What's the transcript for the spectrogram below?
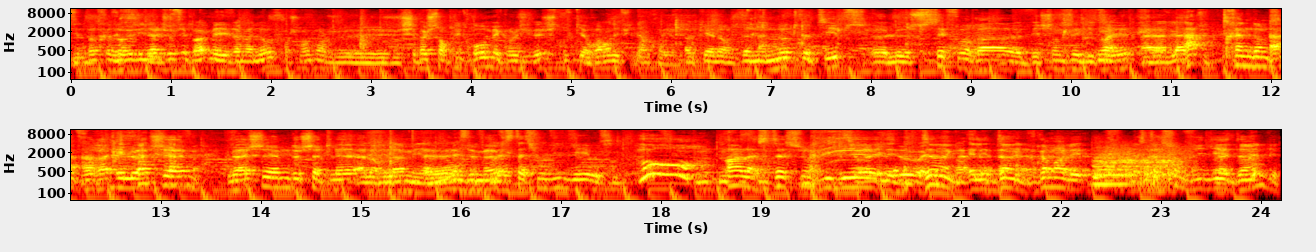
c'est pas très original, je sais pas, mais la mano, franchement, quand je. Je sais pas, je sors plus trop, mais quand j'y vais, je trouve qu'il y a vraiment des filles incroyables. Ok, alors je donne un autre tips, euh, le Sephora euh, des Champs-Élysées. Ouais. Euh, là, Ah. tu traînes dans le Sephora. Et le H&M, le H&M de Châtelet, alors là, mais il y a Euh, la, de la meufs. station Villiers aussi. Ah, la station Villiers, elle est deux, ouais. dingue, elle est dingue, vraiment, elle est... la station Villiers est dingue.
